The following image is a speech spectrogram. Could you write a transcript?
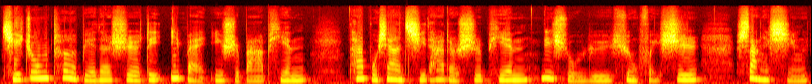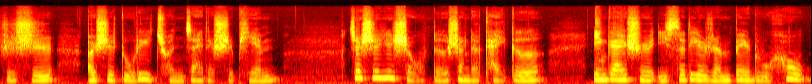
其中特别的是第一百一十八篇，它不像其他的诗篇隶属于训诲诗、上行之诗，而是独立存在的诗篇。这是一首得胜的凯歌，应该是以色列人被掳后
